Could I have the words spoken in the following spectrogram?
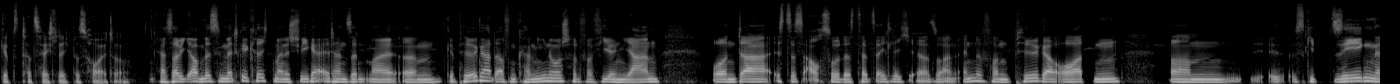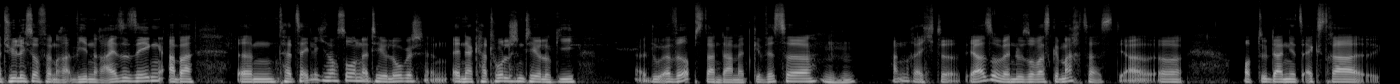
gibt es tatsächlich bis heute. Das habe ich auch ein bisschen mitgekriegt. Meine Schwiegereltern sind mal ähm, gepilgert auf dem Camino schon vor vielen Jahren. Und da ist es auch so, dass tatsächlich äh, so am Ende von Pilgerorten ähm, es gibt Segen, natürlich so ein, wie ein Reisesegen, aber ähm, tatsächlich noch so in der theologischen, in der katholischen Theologie, äh, du erwirbst dann damit gewisse Mhm. Anrechte, ja, so wenn du sowas gemacht hast, ja, äh, ob du dann jetzt extra äh,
